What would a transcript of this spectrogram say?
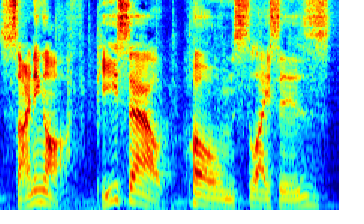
signing off. Peace out, home slices.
